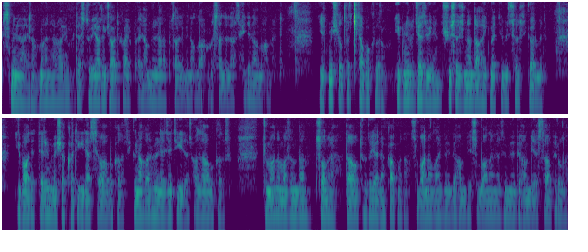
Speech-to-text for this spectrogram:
Bismillahirrahmanirrahim. Destur ya ricali kayıp. Elhamdülillah Rabbil alemin. Allahümme salli ala seyyidina Muhammed. 70 yıldır kitap okuyorum. İbnül Cezvi'nin şu sözünden daha hikmetli bir söz görmedim. İbadetlerin meşakkati gider, sevabı kalır. Günahların lezzeti gider, azabı kalır. Cuma namazından sonra daha oturduğu yerden kalkmadan Subhanallah ve bihamdi, Subhanallahim ve bihamdi, Estağfirullah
